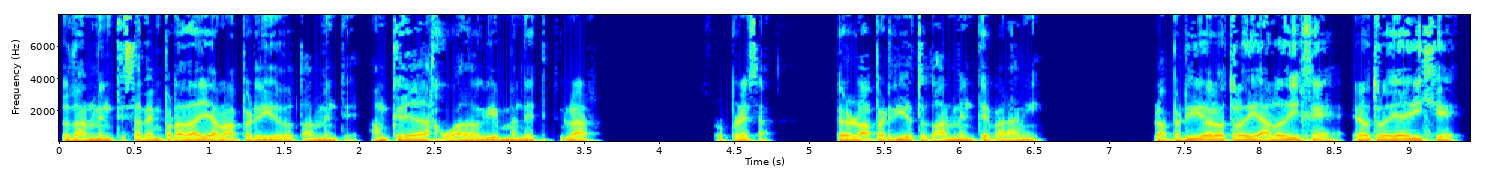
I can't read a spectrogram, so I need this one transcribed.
Totalmente. Esa temporada ya lo ha perdido totalmente. Aunque ya haya jugado bien de titular. Sorpresa. Pero lo ha perdido totalmente para mí. Lo ha perdido, el otro día lo dije, el otro día dije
